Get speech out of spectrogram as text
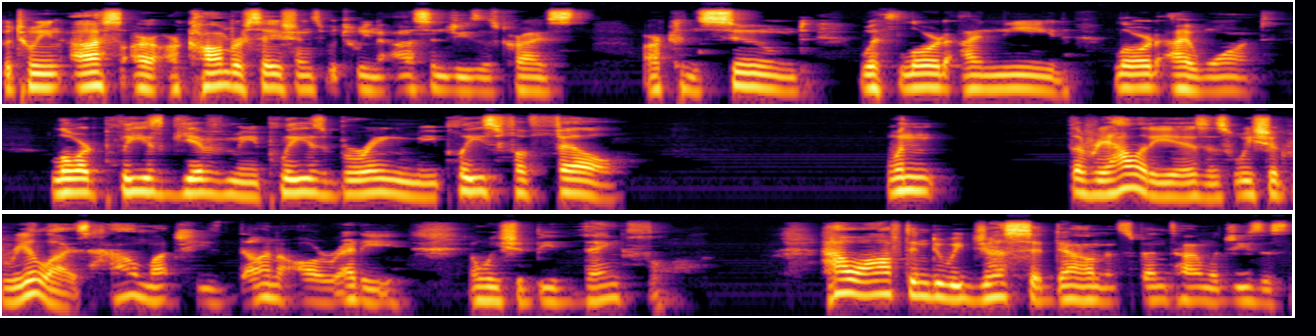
between us, our, our conversations between us and Jesus Christ, are consumed with, Lord, I need, Lord, I want. Lord, please give me, please bring me, please fulfill. When the reality is is we should realize how much he's done already and we should be thankful how often do we just sit down and spend time with jesus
